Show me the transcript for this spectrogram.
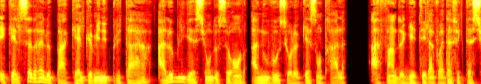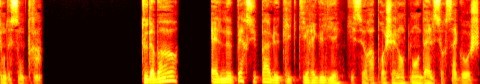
et qu'elle céderait le pas quelques minutes plus tard à l'obligation de se rendre à nouveau sur le quai central afin de guetter la voie d'affectation de son train. Tout d'abord, elle ne perçut pas le cliquetis régulier qui se rapprochait lentement d'elle sur sa gauche,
